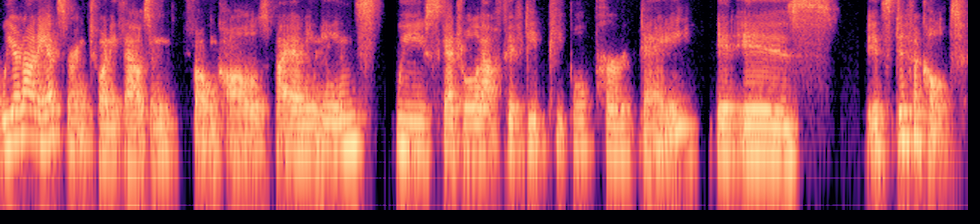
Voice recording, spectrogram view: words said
We are not answering 20,000 phone calls by any means. We schedule about 50 people per day. It is, it's difficult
